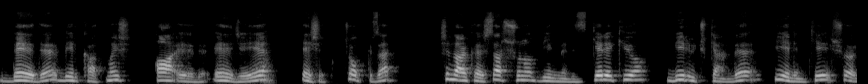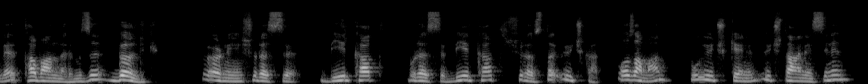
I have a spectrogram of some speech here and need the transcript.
BD 1 katmış, AE de EC'ye eşit. Çok güzel. Şimdi arkadaşlar şunu bilmeniz gerekiyor. Bir üçgende diyelim ki şöyle tabanlarımızı böldük. Örneğin şurası bir kat, burası bir kat, şurası da üç kat. O zaman bu üçgenin üç tanesinin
